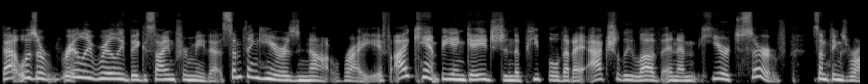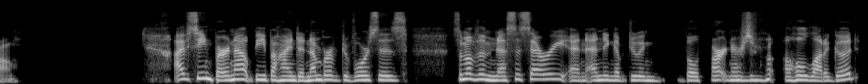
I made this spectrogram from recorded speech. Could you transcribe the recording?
That was a really, really big sign for me that something here is not right. If I can't be engaged in the people that I actually love and am here to serve, something's wrong. I've seen burnout be behind a number of divorces, some of them necessary and ending up doing both partners a whole lot of good,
